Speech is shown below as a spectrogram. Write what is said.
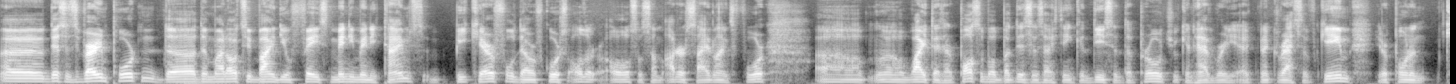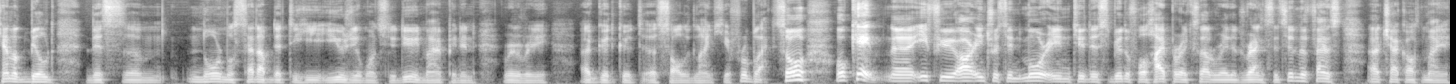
Uh, this is very important. Uh, the Maróczy bind you face many, many times. Be careful. There are, of course, other, also some other sidelines for uh, uh, white as are possible, but this is, I think, a decent approach. You can have very an aggressive game. Your opponent cannot build this um, normal setup that he usually wants to do, in my opinion. Really, really a good, good, uh, solid line here for black. So, okay, uh, if you are interested more into this beautiful hyper accelerated ranks in defense, uh, check out my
